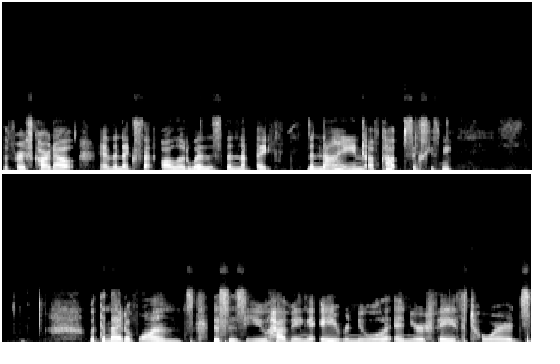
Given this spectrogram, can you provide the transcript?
the first card out, and the next that followed was the uh, the Nine of Cups. Excuse me. With the Knight of Wands, this is you having a renewal in your faith towards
